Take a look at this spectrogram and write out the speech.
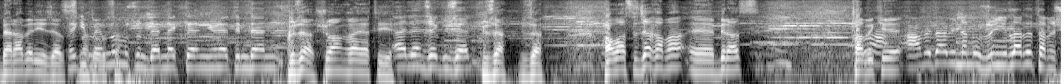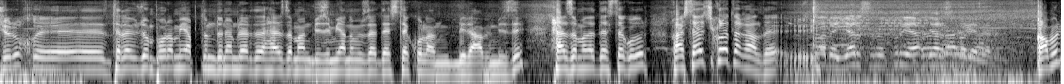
beraber yiyeceğiz. Peki memnun olursa. musun dernekten, yönetimden? Güzel, şu an gayet iyi. Eğlence güzel. Güzel, güzel. Hava sıcak ama eee, biraz tabii Ama ki Ahmet abiyle uzun yıllardır tanışıyoruz. Ee, televizyon programı yaptığım dönemlerde her zaman bizim yanımızda destek olan bir abimizdi. Her zaman da destek olur. Kaç tane çikolata kaldı? yarısını buraya, yarısını oraya. Kabul.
